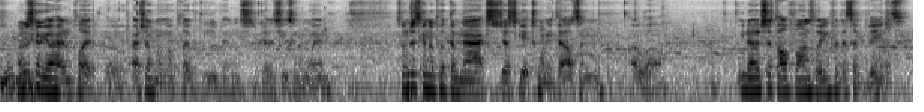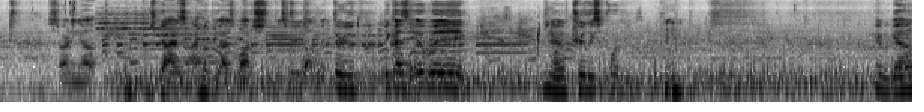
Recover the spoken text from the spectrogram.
I'm just gonna go ahead and play. Oh, actually, I'm gonna go play with the evens because he's gonna win. So I'm just gonna put the max just to get 20,000. Oh well. You know, it's just all fun waiting for this event starting up. You guys, I hope you guys watch this video all the way through because it would, you know, truly support me. Here we go.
